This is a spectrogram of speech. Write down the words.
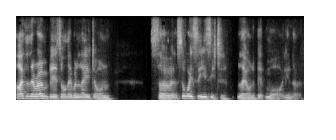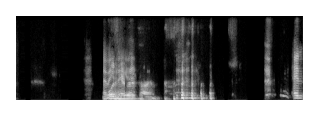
either their own beards or they were laid on. So it's always easy to lay on a bit more, you know. Amazing. One hair at a time. And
